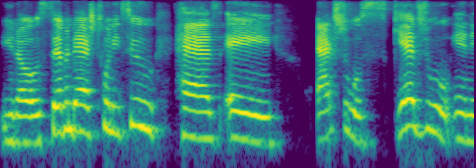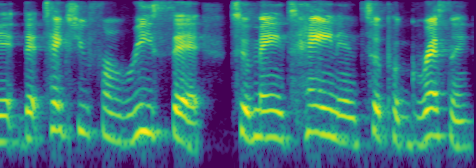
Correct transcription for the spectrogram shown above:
You know, 7 22 has a actual schedule in it that takes you from reset to maintaining to progressing.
